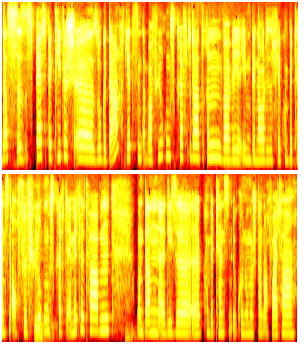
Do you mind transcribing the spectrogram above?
Das ist perspektivisch äh, so gedacht. Jetzt sind aber Führungskräfte da drin, weil wir eben genau diese vier Kompetenzen auch für mhm. Führungskräfte ermittelt haben und dann äh, diese äh, Kompetenzen ökonomisch dann auch weiter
